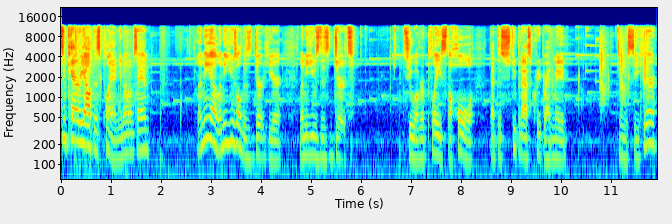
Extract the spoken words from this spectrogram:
to carry out this plan. You know what I'm saying? Let me, uh, let me use all this dirt here. Let me use this dirt to uh, replace the hole that this stupid-ass creeper had made. Let me see here.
